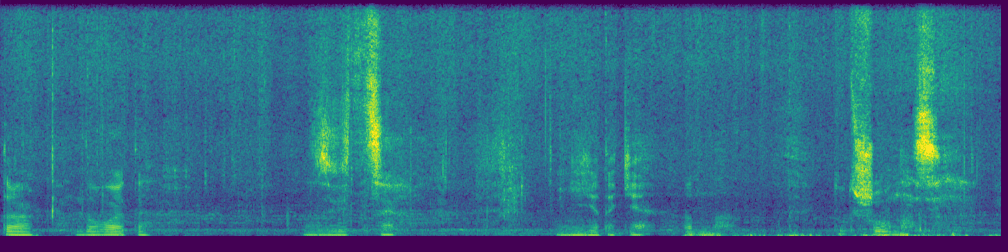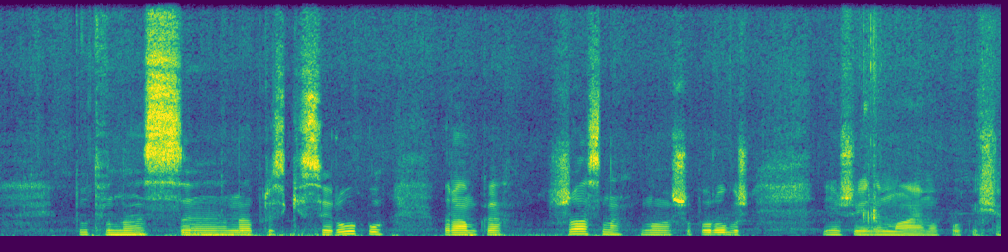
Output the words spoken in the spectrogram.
Так, давайте звідси. Є таке одна. Тут що в нас? Тут в нас е, наприски сиропу, рамка ужасна, ну а що поробиш, іншої не маємо поки що.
